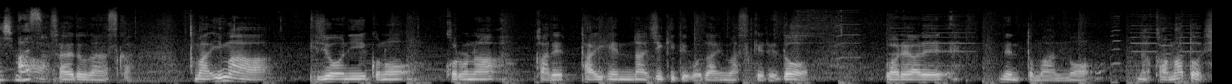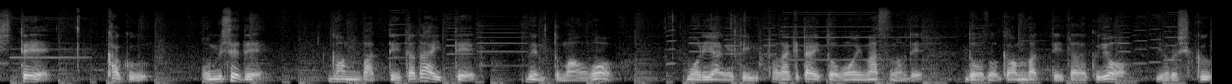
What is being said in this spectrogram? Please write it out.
いします。あさようでございますか、まあ、今非常にこのコロナ禍で大変な時期でございますけれど我々ベントマンの仲間として各お店で頑張っていただいてベントマンを盛り上げていただきたいと思いますのでどうぞ頑張っていただくようよろしく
